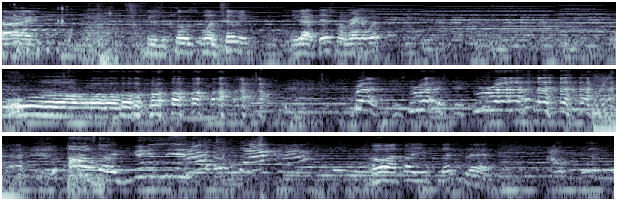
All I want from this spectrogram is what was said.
I like him. Sorry. He was the closest one to me. You got this one right away. Whoa! run, run, run! Oh my goodness! How did that happen? Oh, I thought you clicked that. I didn't.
